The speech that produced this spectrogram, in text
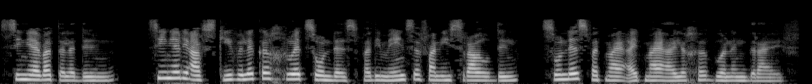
sien jy wat hulle doen? Sien jy die afschuwelijke groot sondes wat die mensen van Israël doen, sondes wat mij uit mijn heilige woning drijf?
